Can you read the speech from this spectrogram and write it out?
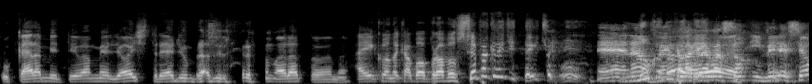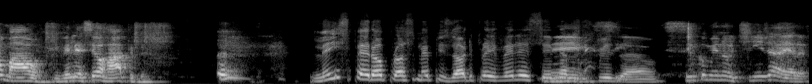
O cara meteu a melhor estreia de um brasileiro na maratona. Aí, quando acabou a prova, eu sempre acreditei, tipo. É, não, Nunca foi aquela gravação, envelheceu mal, envelheceu rápido. Nem esperou o próximo episódio para envelhecer Nem, minha previsão. Cinco, cinco minutinhos já era.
